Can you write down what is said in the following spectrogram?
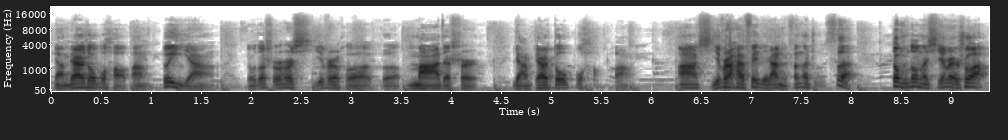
两边都不好帮，对呀，有的时候媳妇儿和和妈的事儿，两边都不好帮啊。媳妇儿还非得让你分个主次，动不动的媳妇儿说：“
